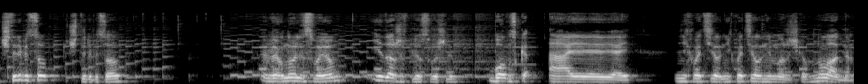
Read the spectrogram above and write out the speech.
4500, 4500. Вернули свое. И даже в плюс вышли. Бонуска. Ай-яй-яй. Не хватило, не хватило немножечко. Ну ладно.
